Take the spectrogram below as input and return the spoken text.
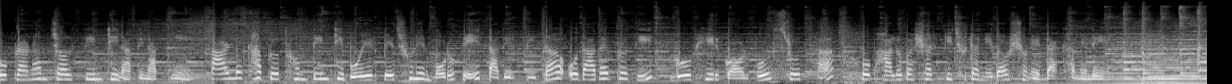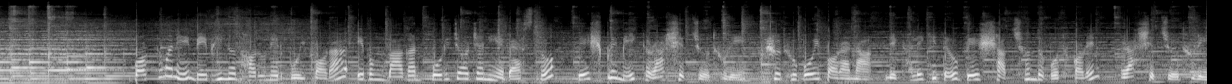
ও প্রাণাঞ্চল তিনটি নাতি নাতনি তার লেখা প্রথম তিনটি বইয়ের পেছনের মোড়কে তাদের পিতা ও দাদার প্রতি গভীর গর্ব, শ্রদ্ধা ও ভালোবাসার কিছুটা নিদর্শনের দেখা মেলে। বর্তমানে বিভিন্ন ধরনের বই পড়া এবং বাগান পরিচর্যা নিয়ে ব্যস্ত দেশপ্রেমিক রাশেদ চৌধুরী। শুধু বই পড়া না, লেখালেখিতেও বেশ স্বাচ্ছন্দ্য বোধ করেন রাশেদ চৌধুরী।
